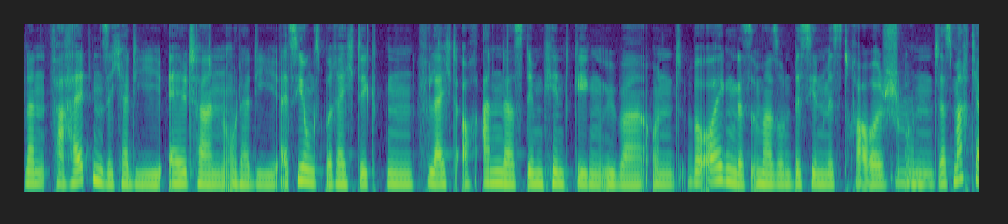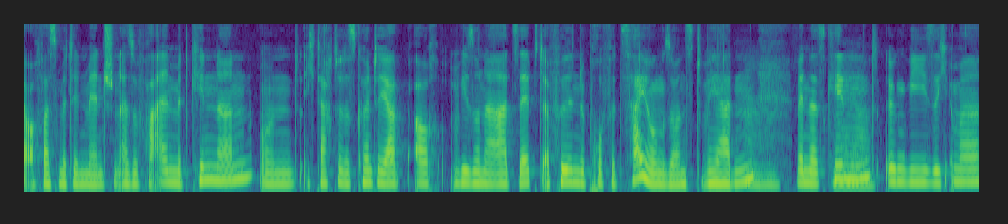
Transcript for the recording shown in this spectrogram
dann verhalten sich ja die Eltern oder die Erziehungsberechtigten vielleicht auch anders dem Kind gegenüber und beäugen das immer so ein bisschen misstrauisch. Mhm. Und das macht ja auch was mit den Menschen, also vor allem mit Kindern. Und ich dachte, das könnte ja auch wie so eine Art selbsterfüllende Prophezeiung sonst werden, mhm. wenn das Kind ja, ja. irgendwie sich immer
